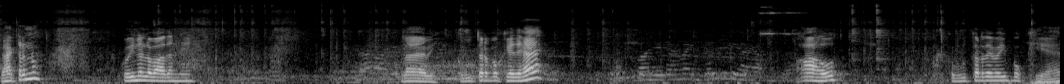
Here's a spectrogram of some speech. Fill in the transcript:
ਡਾਕਟਰ ਨੂੰ? ਕੋਈ ਨਾ ਲਵਾ ਦਿੰਨੇ ਲਾਇਆ ਵੀ, ਕਬੂਤਰ ਭੁੱਖੇ ਦੇ ਹੈ? ਆਹੋ। ਕਬੂਤਰ ਦੇ ਬਈ ਭੁੱਖੇ ਐ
